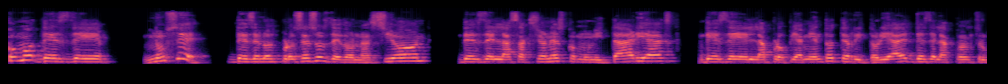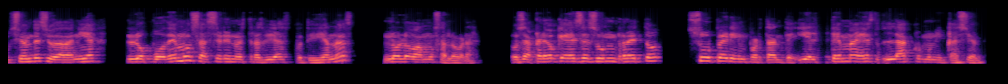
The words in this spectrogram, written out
¿Cómo desde, no sé, desde los procesos de donación, desde las acciones comunitarias, desde el apropiamiento territorial, desde la construcción de ciudadanía, lo podemos hacer en nuestras vidas cotidianas, no lo vamos a lograr. O sea, creo que ese es un reto súper importante y el tema es la comunicación.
